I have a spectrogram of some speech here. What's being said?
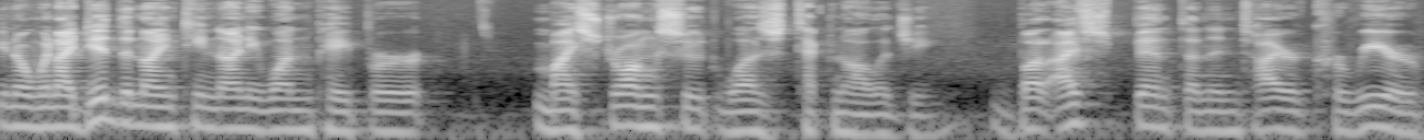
you know, when I did the 1991 paper, my strong suit was technology, but I've spent an entire career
